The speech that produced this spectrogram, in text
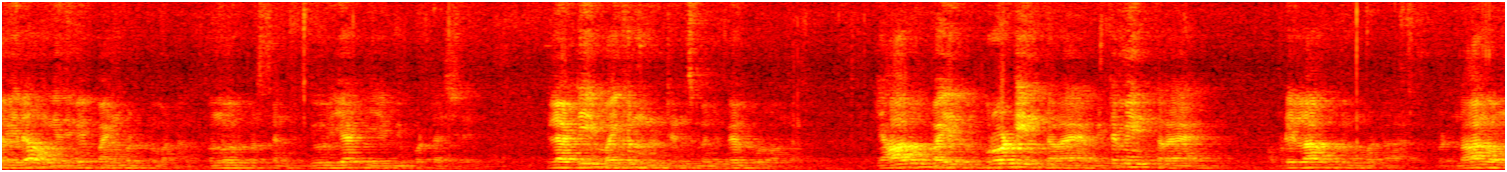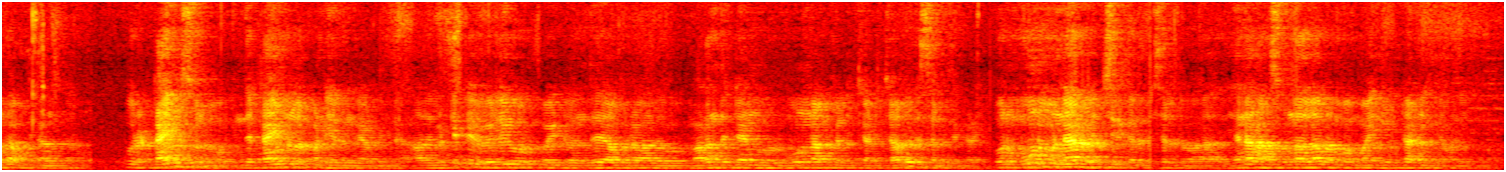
தவிர அவங்க எதுவுமே பயன்படுத்த மாட்டாங்க. தொண்ணூறு பர்சன்ட் யூரியா டிஏபி பொட்டாஷ் இல்லாட்டி மைக்ரோ நியூட்ரியன்ஸ் கொஞ்சம் பேர் போடுவாங்க. யாரும் பயிருக்கு புரோட்டீன் தரேன் விட்டமின் தரேன் அப்படிலாம் கொடுக்க மாட்டாங்க. பட் நாங்கள் வந்து அப்படிதான் தரோம் ஒரு டைம் சொல்லுவோம். இந்த டைம்ல பண்ணிடுங்க அப்படின்னு அதை விட்டுட்டு வெளியூர் போயிட்டு வந்து அப்புறம் அது மறந்துட்டேன்னு ஒரு மூணு நாள் கழிச்சு அடிச்சாலும் ரிசல்ட் கிடைக்கும். ஒரு மூணு மணி நேரம் வச்சிருக்கிற ரிசல்ட் வராது. ஏன்னா நான் சொன்னதெல்லாம் ரொம்ப மைன்யூட்டா நீங்க கவனிக்கணும்.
